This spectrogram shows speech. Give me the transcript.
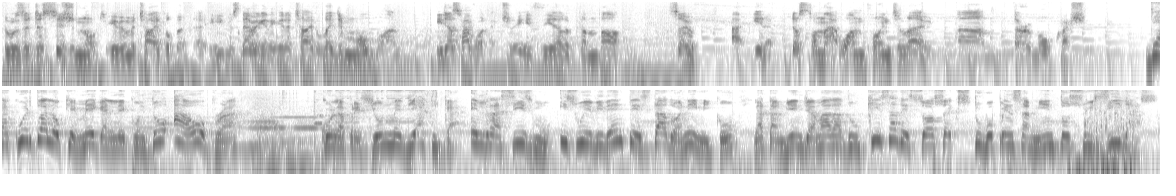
there was a decision not to give him a title, but uh, he was never going to get a title. They didn't want one. He does have one, actually. He's the Earl of Dumbarton. So, uh, you know, just on that one point alone, um, there are more questions. De acuerdo a lo que Meghan le contó a Oprah, Con la presión mediática, el racismo y su evidente estado anímico, la también llamada duquesa de Sussex tuvo pensamientos suicidas,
